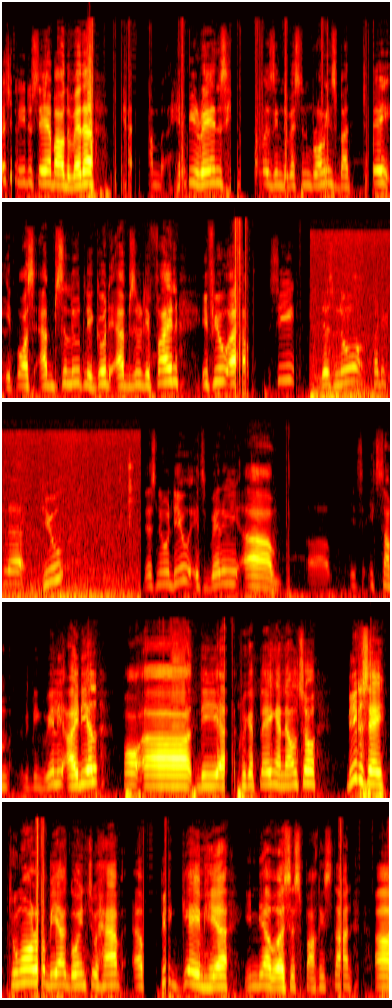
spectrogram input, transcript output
especially need to say about the weather. We had some heavy rains in the Western Province, but today it was absolutely good, absolutely fine. If you uh, see, there's no particular dew. There's no dew. It's very, uh, uh, it's it's something really ideal for uh, the uh, cricket playing, and also need to say tomorrow we are going to have a big game here, India versus Pakistan. Uh,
